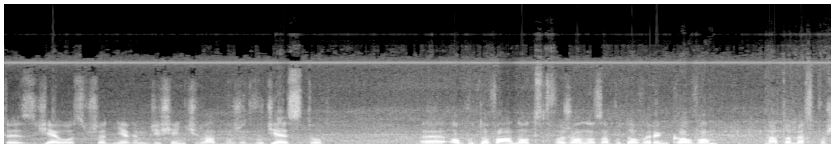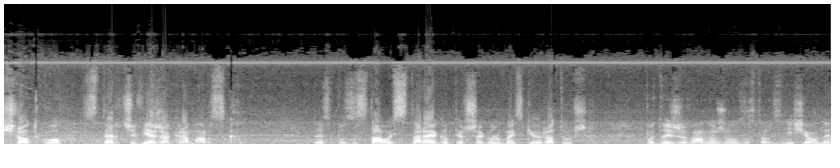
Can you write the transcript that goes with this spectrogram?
to jest dzieło sprzed, nie wiem, 10 lat, może 20. E, obudowano, odtworzono zabudowę rynkową, natomiast po środku sterczy wieża kramarska. To jest pozostałość starego pierwszego lubańskiego ratusza. Podejrzewano, że on został wzniesiony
